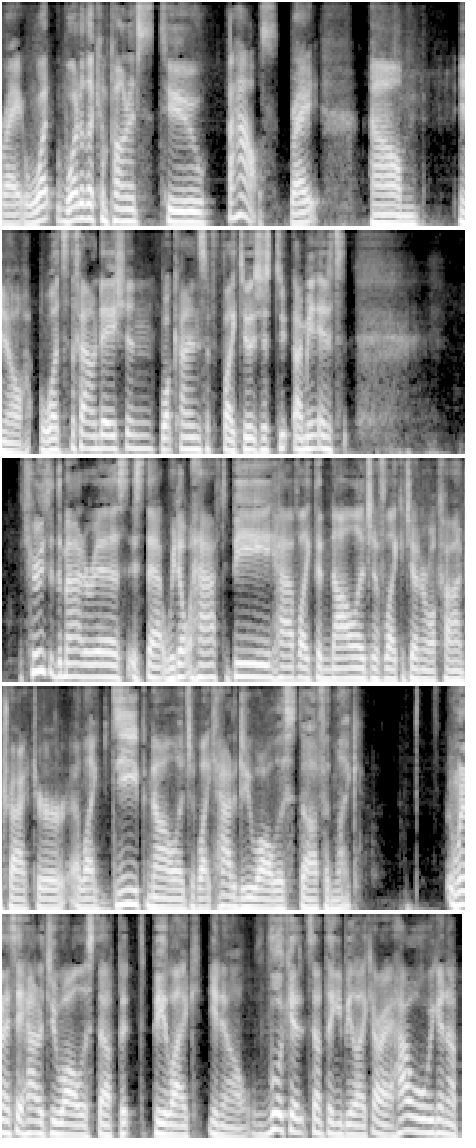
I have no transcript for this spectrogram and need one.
right? What what are the components to a house, right? Um, you know, what's the foundation? What kinds of like do it's just do, I mean, it's the truth of the matter is is that we don't have to be have like the knowledge of like a general contractor, uh, like deep knowledge of like how to do all this stuff and like when I say how to do all this stuff, but to be like, you know, look at something and be like, all right, how are we going to,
